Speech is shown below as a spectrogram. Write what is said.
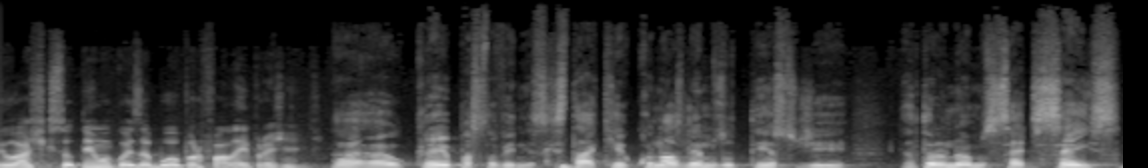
Eu acho que isso tem uma coisa boa para falar aí para gente. Ah, eu creio, pastor Vinícius, que está aqui, quando nós lemos o texto de Deuteronômio 7,6,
